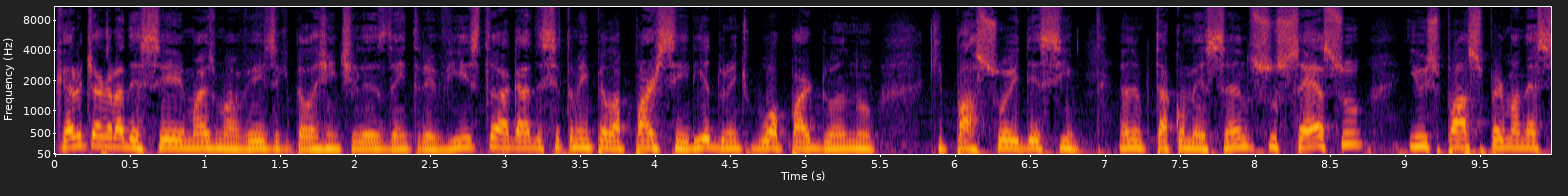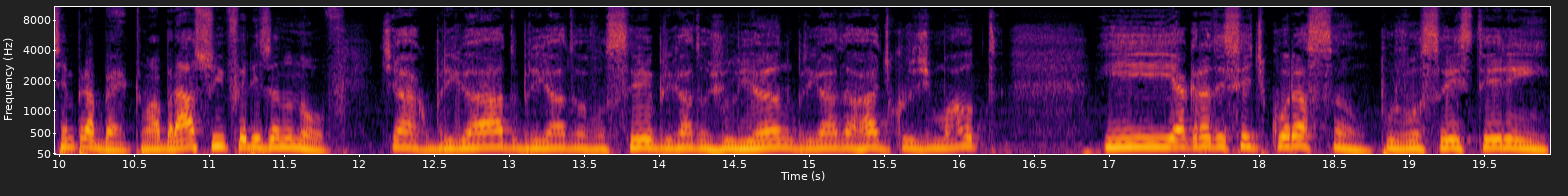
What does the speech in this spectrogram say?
quero te agradecer mais uma vez aqui pela gentileza da entrevista, agradecer também pela parceria durante boa parte do ano que passou e desse ano que está começando. Sucesso e o espaço permanece sempre aberto. Um abraço e feliz ano novo. Tiago, obrigado, obrigado a você, obrigado ao Juliano, obrigado à Rádio Cruz de Malta e agradecer de coração por vocês terem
